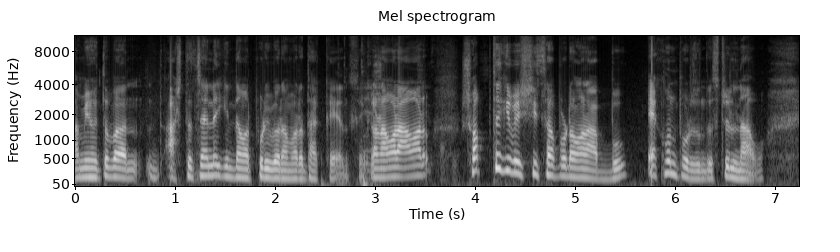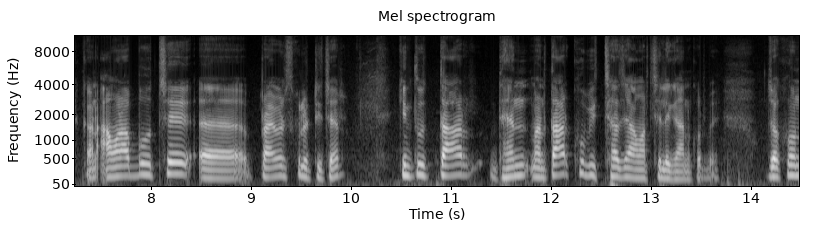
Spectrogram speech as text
আমি হয়তো বা আসতে চাই না কিন্তু আমার পরিবার আমার ধাক্কায় আনছে। কারণ আমার আমার সব থেকে বেশি সাপোর্ট আমার আব্বু এখন পর্যন্ত স্টিল নাও কারণ আমার আব্বু হচ্ছে প্রাইমারি স্কুলের টিচার কিন্তু তার ধ্যান মানে তার খুব ইচ্ছা যে আমার ছেলে গান করবে। যখন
